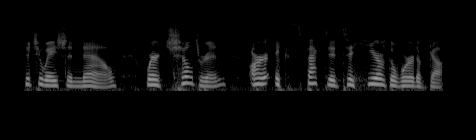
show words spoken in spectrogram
situation now where children are expected to hear the word of God.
